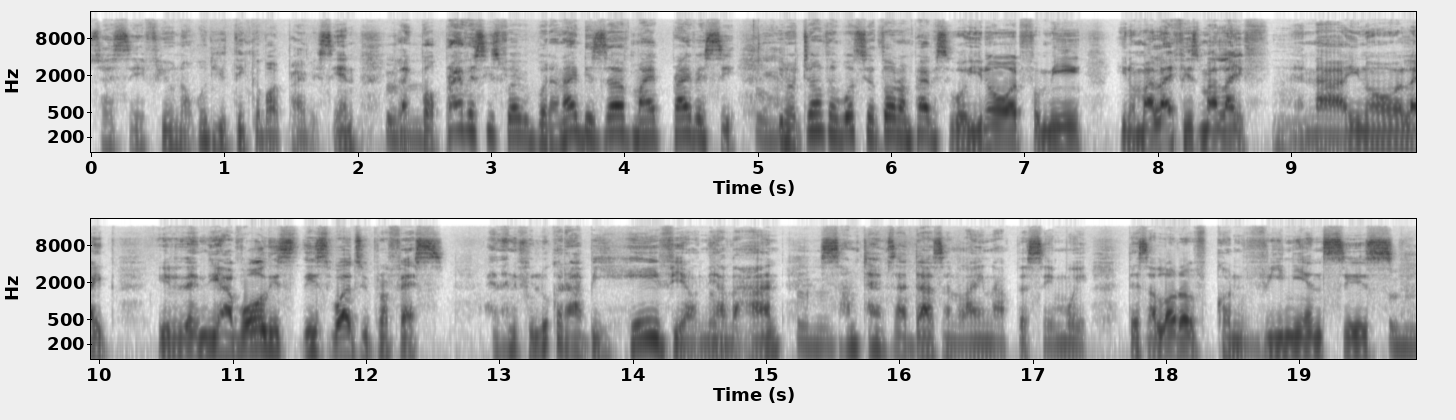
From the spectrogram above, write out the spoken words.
So I say, Fiona, what do you think about privacy? And like, well, privacy is for everybody, and I deserve my privacy. Yeah. You know, Jonathan, what's your thought on privacy? Well, you know what? For me, you know, my life is my life, and uh, you know, like, you then you have all these these words we profess. And then if you look at our behavior, on the other mm-hmm. hand, mm-hmm. sometimes that doesn't line up the same way. There's a lot of conveniences, mm-hmm.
